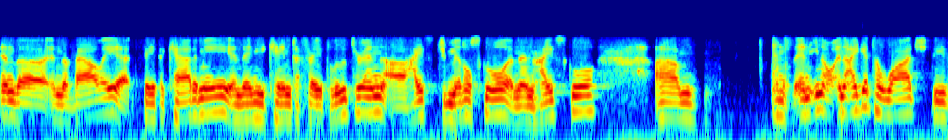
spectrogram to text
in the in the valley at Faith Academy, and then he came to Faith Lutheran uh, high middle school and then high school. Um, and, and you know, and I get to watch these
